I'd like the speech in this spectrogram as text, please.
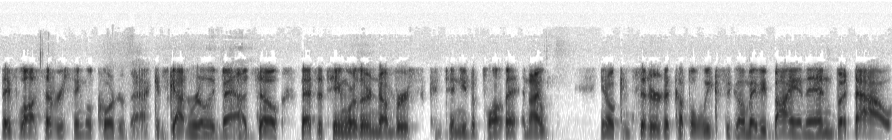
they've lost every single quarterback. It's gotten really bad. So that's a team where their numbers continue to plummet. And I, you know, considered a couple weeks ago maybe buying in, but now,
